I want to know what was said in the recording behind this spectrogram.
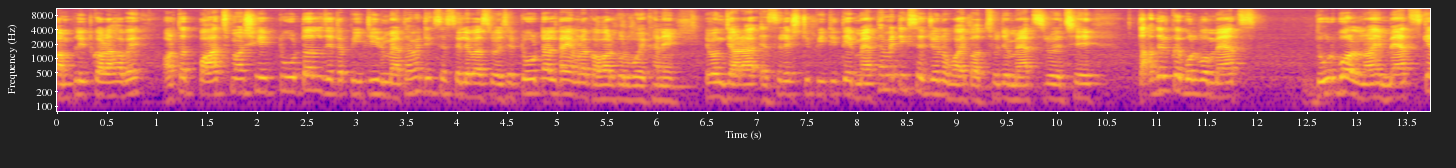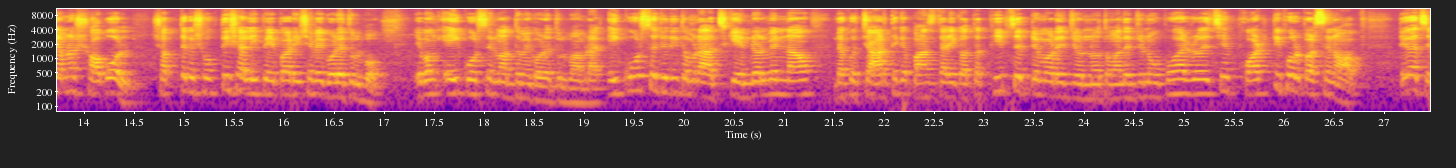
কমপ্লিট করা হবে। অর্থাৎ পাঁচ মাসে টোটাল যেটা পিটির ম্যাথামেটিক্সের সিলেবাস রয়েছে টোটালটাই আমরা কভার করব এখানে। এবং যারা এসএলএসটি পিটিতে ম্যাথামেটিক্সের জন্য ভয় পাচ্ছ যে ম্যাথস রয়েছে, তাদেরকে বলব ম্যাথস দুর্বল নয় ম্যাথসকে আমরা সবল সব থেকে শক্তিশালী পেপার হিসেবে গড়ে তুলব এবং এই কোর্সের মাধ্যমে গড়ে তুলব আমরা। এই কোর্সে যদি তোমরা আজকে এনরোলমেন্ট নাও, দেখো চার থেকে পাঁচ তারিখ, অর্থাৎ ফিফথ সেপ্টেম্বরের জন্য তোমাদের জন্য উপহার রয়েছে ফর্টি ফোর পার্সেন্ট অফ ঠিক আছে?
